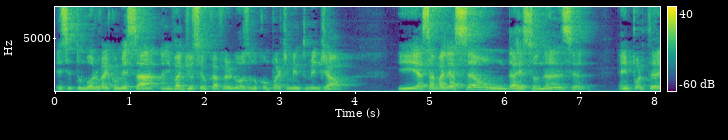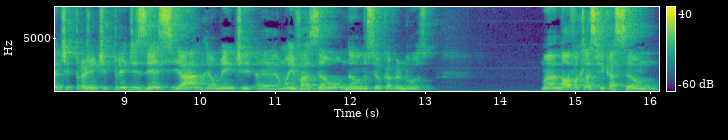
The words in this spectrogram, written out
esse tumor vai começar a invadir o seu cavernoso no compartimento medial. E essa avaliação da ressonância é importante para a gente predizer se há realmente é, uma invasão ou não do seu cavernoso. Uma nova classificação,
